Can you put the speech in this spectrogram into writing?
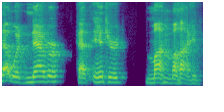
that would never have entered my mind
